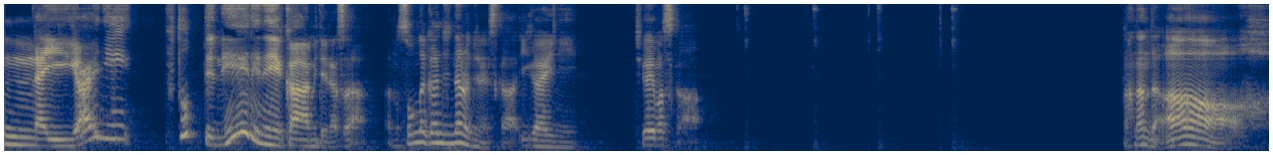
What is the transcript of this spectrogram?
んな、意外に太ってねえでねえか、みたいなさ。あのそんな感じになるんじゃないですか？意外に。違いますか？あ、なんだ？ああ。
